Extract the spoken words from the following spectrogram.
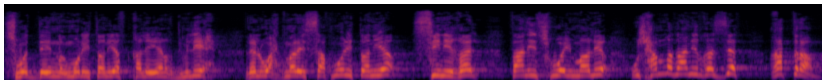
سوا داين موريتانيا ثقاليا نغد مليح. راه الواحد مرة يصاف موريتانيا السينغال ثاني شوي مالي. وش حما ثاني غزات غطرام.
